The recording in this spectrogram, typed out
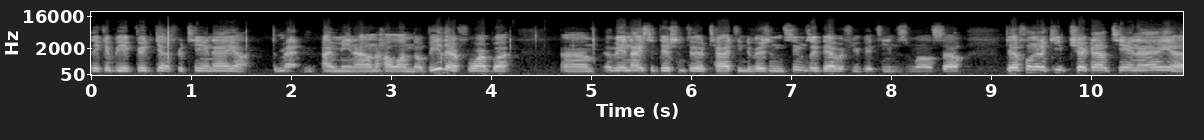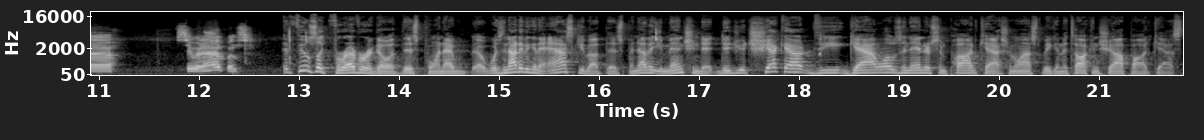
they could be a good get for TNA. Uh, I mean, I don't know how long they'll be there for, but um, it'll be a nice addition to their tag team division. It seems like they have a few good teams as well. So definitely going to keep checking out TNA. Uh, see what happens. It feels like forever ago at this point. I, I was not even going to ask you about this, but now that you mentioned it, did you check out the Gallows and Anderson podcast from last week and the Talking Shop podcast?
